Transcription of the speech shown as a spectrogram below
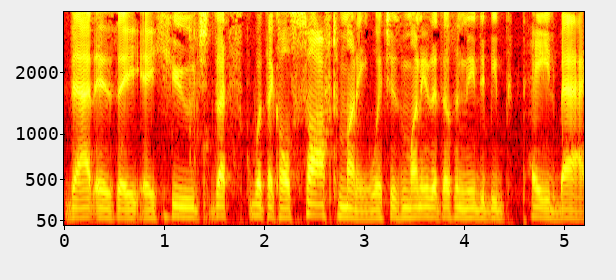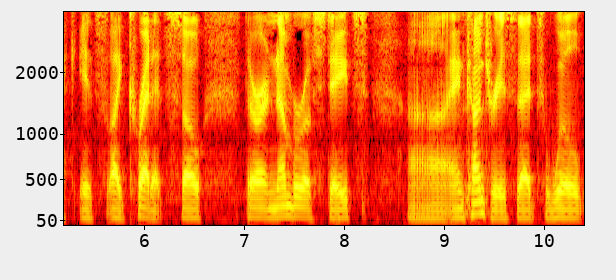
that is a, a huge, that's what they call soft money, which is money that doesn't need to be paid back. It's like credits. So there are a number of states uh, and countries that will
